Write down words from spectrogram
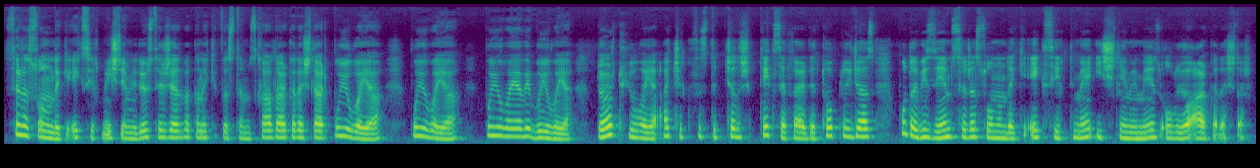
Sıra sonundaki eksiltme işlemini göstereceğiz. Bakın iki fıstığımız kaldı arkadaşlar. Bu yuvaya, bu yuvaya, bu yuvaya ve bu yuvaya 4 yuvaya açık fıstık çalışıp tek seferde toplayacağız. Bu da bizim sıra sonundaki eksiltme işlemimiz oluyor arkadaşlar.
